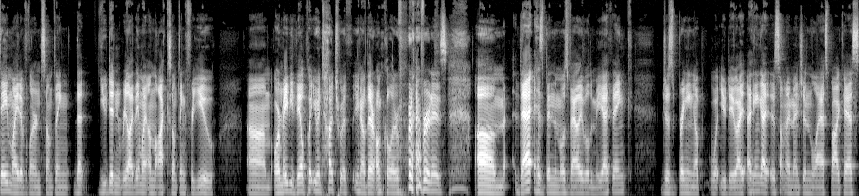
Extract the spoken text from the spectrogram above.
they might have learned something that you didn't realize. They might unlock something for you, um, or maybe they'll put you in touch with you know their uncle or whatever it is. Um, that has been the most valuable to me. I think just bringing up what you do. I, I think I, it's something I mentioned in the last podcast.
